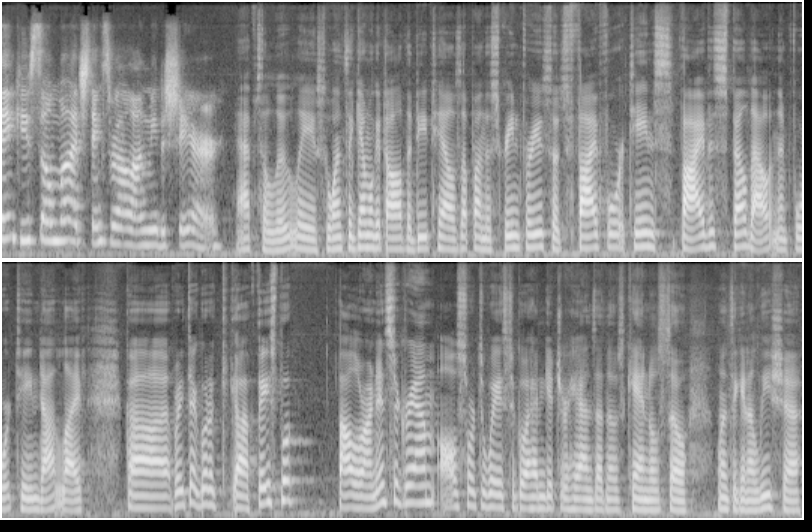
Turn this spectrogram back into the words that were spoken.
Thank you so much. Thanks for allowing me to share. Absolutely. So once again, we'll get to all the details up on the screen for you. So it's 514, 5 is spelled out, and then 14.life. Uh, right there, go to uh, Facebook, follow her on Instagram, all sorts of ways to go ahead and get your hands on those candles. So once again, Alicia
